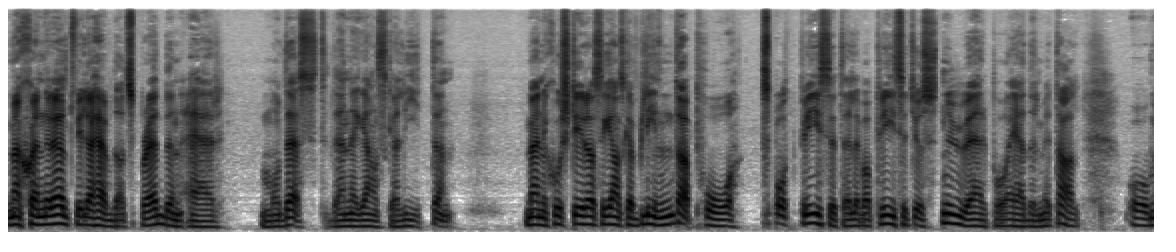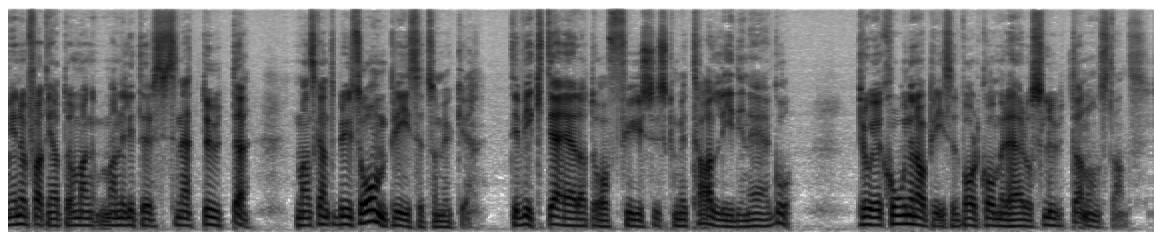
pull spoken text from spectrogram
Men generellt vill jag hävda att spreaden är modest. Den är ganska liten. Människor stirrar sig ganska blinda på spotpriset eller vad priset just nu är på ädelmetall. Och min uppfattning är att man, man är lite snett ute. Man ska inte bry sig om priset så mycket. Det viktiga är att du har fysisk metall i din ägo. Projektionen av priset, vart kommer det här att sluta någonstans?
